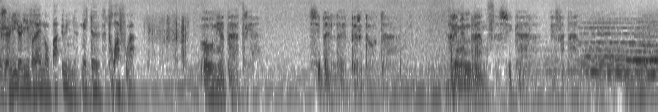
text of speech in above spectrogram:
Je lis le livret non pas une, mais deux, trois fois. Oh mia patria. si bella e perduta, rimembranza si cara e fatale.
